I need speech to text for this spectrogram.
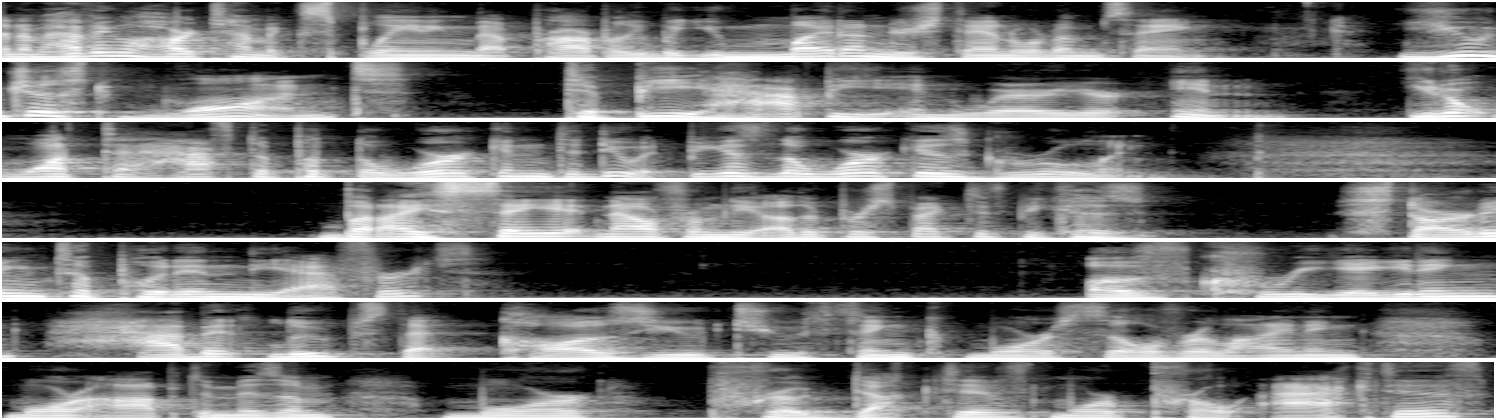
and I'm having a hard time explaining that properly, but you might understand what I'm saying. You just want to be happy in where you're in. You don't want to have to put the work in to do it because the work is grueling. But I say it now from the other perspective because starting to put in the effort of creating habit loops that cause you to think more silver lining, more optimism, more productive, more proactive,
